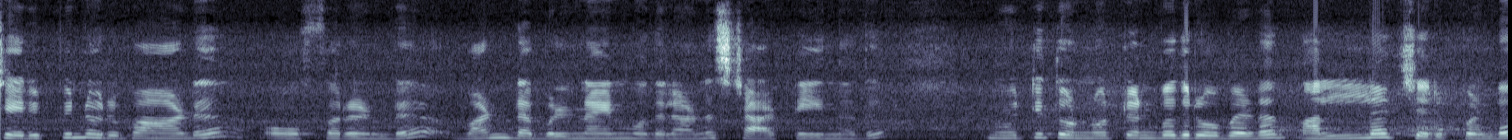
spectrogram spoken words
ചെരുപ്പിന് ഒരുപാട് ഓഫറുണ്ട് വൺ ഡബിൾ നയൻ മുതലാണ് സ്റ്റാർട്ട് ചെയ്യുന്നത്. നൂറ്റി തൊണ്ണൂറ്റൊൻപത് രൂപയുടെ നല്ല ചെരുപ്പുണ്ട്.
